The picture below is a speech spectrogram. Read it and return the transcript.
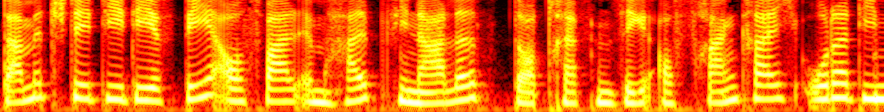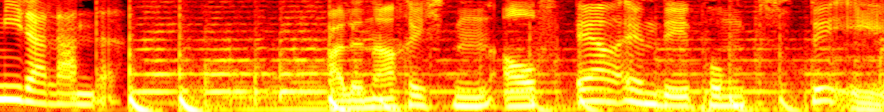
Damit steht die DFB-Auswahl im Halbfinale. Dort treffen sie auf Frankreich oder die Niederlande. Alle Nachrichten auf rnd.de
